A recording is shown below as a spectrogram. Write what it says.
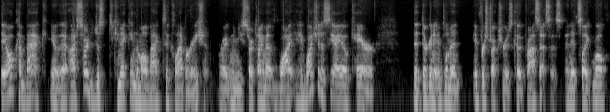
they all come back, you know, that- I've started just connecting them all back to collaboration, right? When you start talking about why, hey, why should a CIO care that they're going to implement infrastructure as code processes? And it's like, well,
